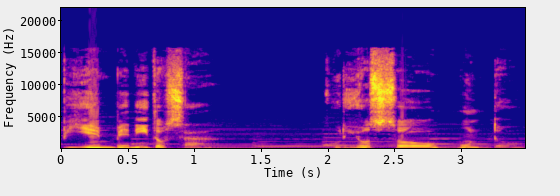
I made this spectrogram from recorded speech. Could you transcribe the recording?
Bienvenidos a Curioso Mundo.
